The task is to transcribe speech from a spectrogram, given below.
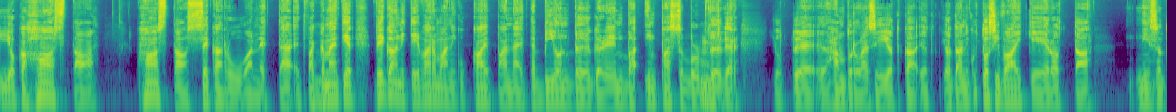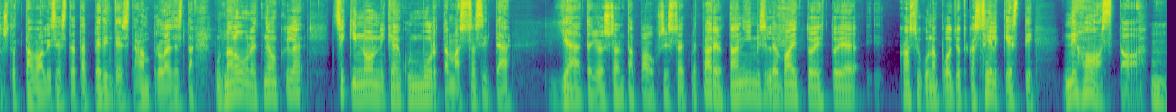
joka haastaa – haastaa sekaruuan, että, että vaikka mm. mä en tiedä, vegaanit ei varmaan niin kuin kaipaa näitä Beyond Burger ja Impossible mm. Burger juttuja, hampurilaisia, jotka, joita on niin kuin tosi vaikea erottaa – niin sanotusta tavallisesta tai perinteisestä hampurilaisesta. Mutta mä luulen, että ne on kyllä, sekin on ikään kuin murtamassa sitä jäätä joissain tapauksissa. Että me tarjotaan ihmisille vaihtoehtoja kasvikunnan puolta, jotka selkeästi ne haastaa. Mm.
